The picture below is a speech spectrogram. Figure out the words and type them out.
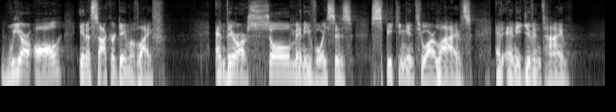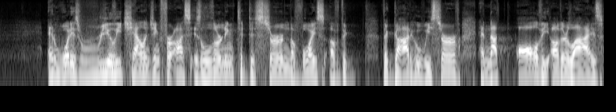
we are all in a soccer game of life. And there are so many voices speaking into our lives at any given time. And what is really challenging for us is learning to discern the voice of the, the God who we serve and not all the other lies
